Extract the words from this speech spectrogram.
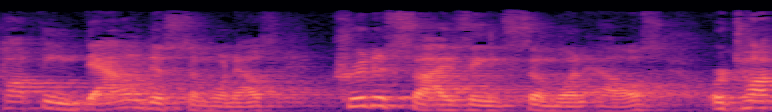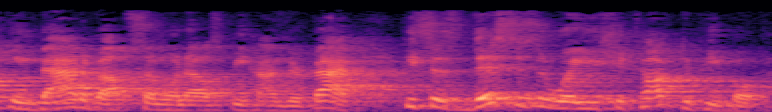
talking down to someone else, criticizing someone else, or talking bad about someone else behind their back. He says this is the way you should talk to people.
